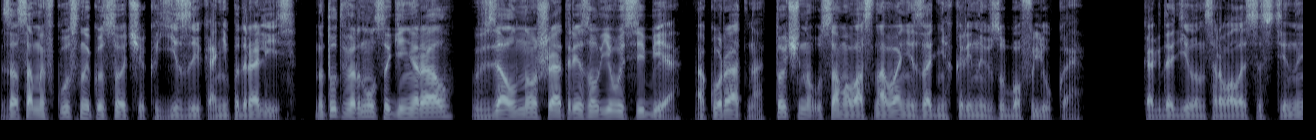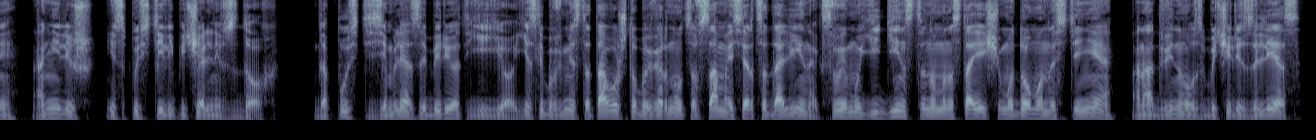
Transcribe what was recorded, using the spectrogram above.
За самый вкусный кусочек, язык, они подрались. Но тут вернулся генерал, взял нож и отрезал его себе, аккуратно, точно у самого основания задних коренных зубов люка. Когда Дилан сорвалась со стены, они лишь испустили печальный вздох. Да пусть земля заберет ее, если бы вместо того, чтобы вернуться в самое сердце долины, к своему единственному настоящему дому на стене, она двинулась бы через лес,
